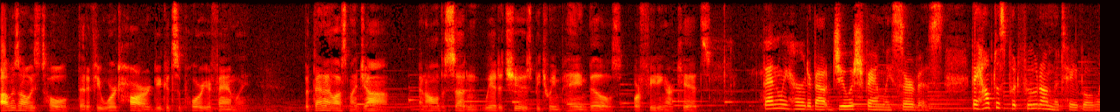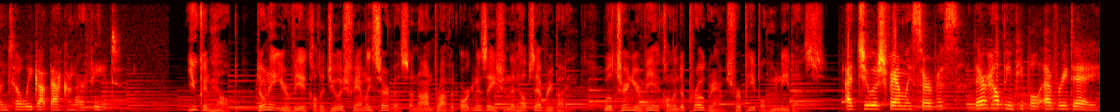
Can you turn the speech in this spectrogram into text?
I was always told that if you worked hard, you could support your family. But then I lost my job, and all of a sudden, we had to choose between paying bills or feeding our kids. Then we heard about Jewish Family Service. They helped us put food on the table until we got back on our feet. You can help. Donate your vehicle to Jewish Family Service, a nonprofit organization that helps everybody. We'll turn your vehicle into programs for people who need us. At Jewish Family Service, they're helping people every day,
